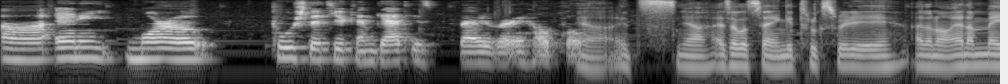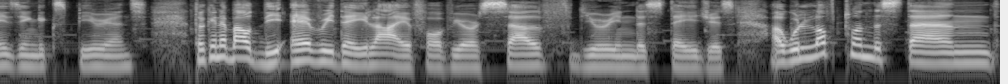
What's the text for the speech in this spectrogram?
uh, any moral push that you can get is very very helpful. Yeah it's yeah as i was saying it looks really i don't know an amazing experience. Talking about the everyday life of yourself during the stages i would love to understand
